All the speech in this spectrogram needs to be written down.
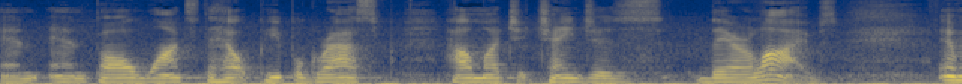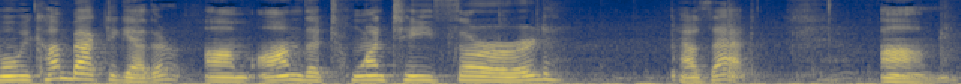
And and Paul wants to help people grasp how much it changes their lives. And when we come back together um, on the twenty third, how's that? Um,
